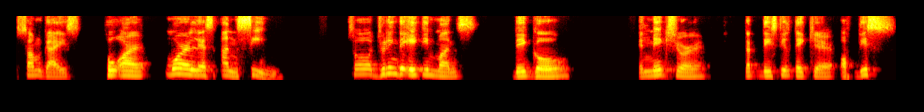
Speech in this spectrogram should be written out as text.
some guys who are more or less unseen. So during the 18 months, they go and make sure that they still take care of these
